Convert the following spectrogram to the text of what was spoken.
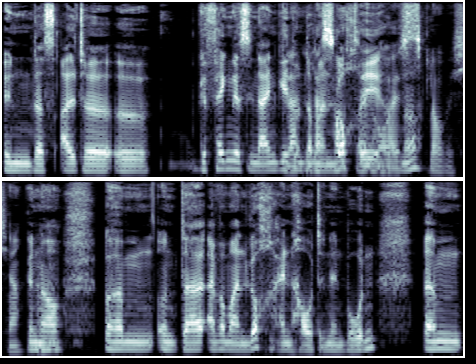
in das alte äh, Gefängnis hineingeht La, und da mal ein Loch reinhaut, heißt ne? glaube ich, ja. Genau. Mhm. Ähm, und da einfach mal ein Loch reinhaut in den Boden. Ähm,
